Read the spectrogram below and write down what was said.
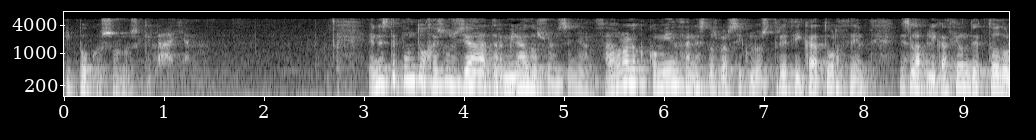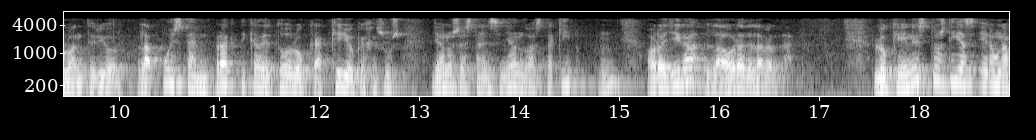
y pocos son los que la hallan. En este punto Jesús ya ha terminado su enseñanza. Ahora lo que comienza en estos versículos 13 y 14 es la aplicación de todo lo anterior, la puesta en práctica de todo lo que aquello que Jesús ya nos está enseñando hasta aquí. Ahora llega la hora de la verdad. Lo que en estos días era una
